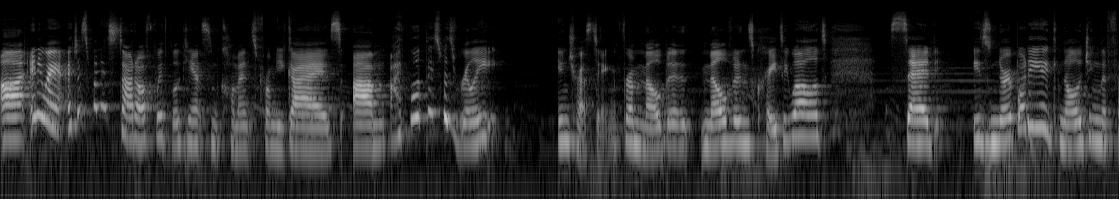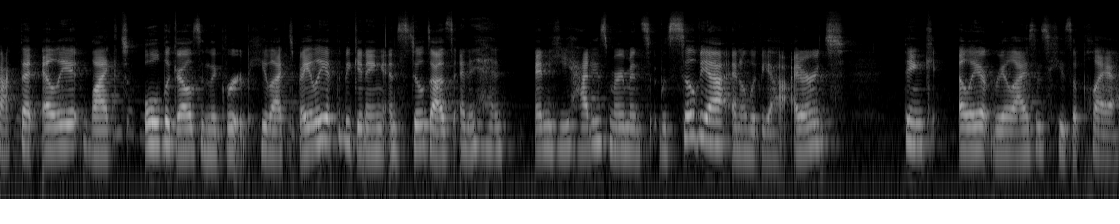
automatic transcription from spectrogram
Uh, anyway, I just want to start off with looking at some comments from you guys. Um, I thought this was really interesting from Melbourne, Melvin's Crazy World said, Is nobody acknowledging the fact that Elliot liked all the girls in the group? He liked Bailey at the beginning and still does, and he had, and he had his moments with Sylvia and Olivia. I don't think Elliot realizes he's a player.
